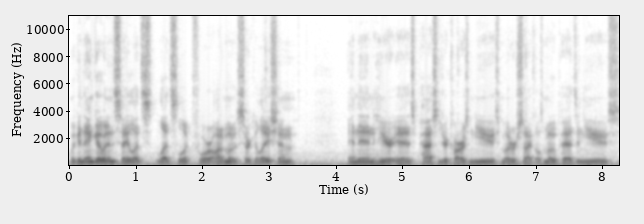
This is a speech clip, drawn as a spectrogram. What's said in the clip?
We can then go in and say, let's, let's look for automotive circulation. And then here is passenger cars in use, motorcycles, mopeds in use.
